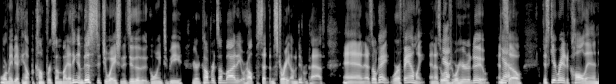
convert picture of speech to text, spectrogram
or maybe i can help comfort somebody. I think in this situation it's either going to be you're going to comfort somebody or help set them straight on a different path and that's okay. We're a family and that's what Yeah. we're, we're here to do and Yeah. so just get ready to call in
